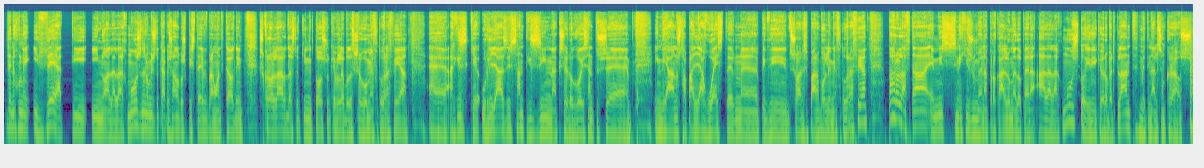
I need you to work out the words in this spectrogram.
δεν έχουν ιδέα τι είναι ο αλλαλαγμός. Δεν νομίζω ότι κάποιος άνθρωπος πιστεύει πραγματικά ότι σκρολάροντας το κινητό σου και βλέποντας εγώ μια φωτογραφία, ε, αρχίζεις και ουρλιάζεις σαν τη Ζήνα, ξέρω εγώ, ή σαν τους ε, Ινδιάνους, τα παλιά western, ε, επειδή σου άρεσε πάρα πολύ μια φωτογραφία. Παρ' όλα αυτά, εμείς συνεχίζουμε να προκαλούμε προκαλούμε εδώ πέρα άλλα λαγμούς. Το ίδιο και ο Ρόμπερτ Πλάντ με την Alison Krauss.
